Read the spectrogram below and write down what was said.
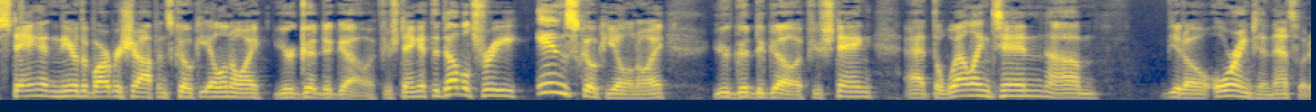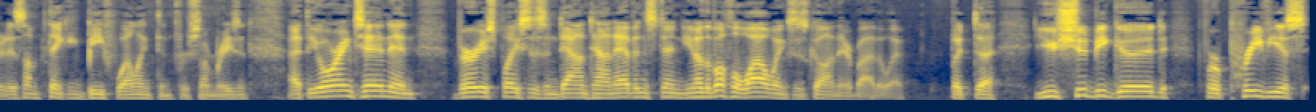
staying at, near the barbershop in Skokie, Illinois, you're good to go. If you're staying at the Doubletree in Skokie, Illinois, you're good to go. If you're staying at the Wellington, um, you know, Orrington, that's what it is. I'm thinking Beef Wellington for some reason. At the Orrington and various places in downtown Evanston. You know, the Buffalo Wild Wings has gone there, by the way. But uh, you should be good for previous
